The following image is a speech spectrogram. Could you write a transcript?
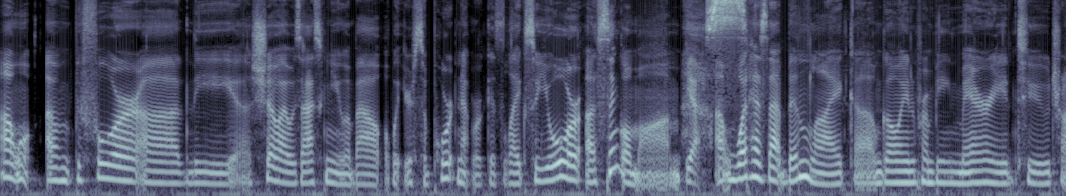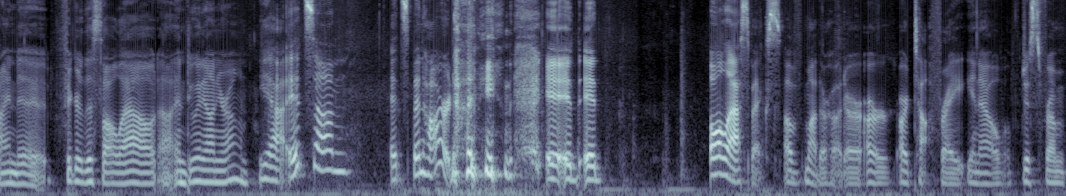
Uh, well, um, before uh, the uh, show, I was asking you about what your support network is like. So you're a single mom. Yes. Uh, what has that been like, um, going from being married to trying to figure this all out uh, and doing it on your own? Yeah, it's um, it's been hard. I mean, it, it, it all aspects of motherhood are, are, are tough, right? You know, just from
